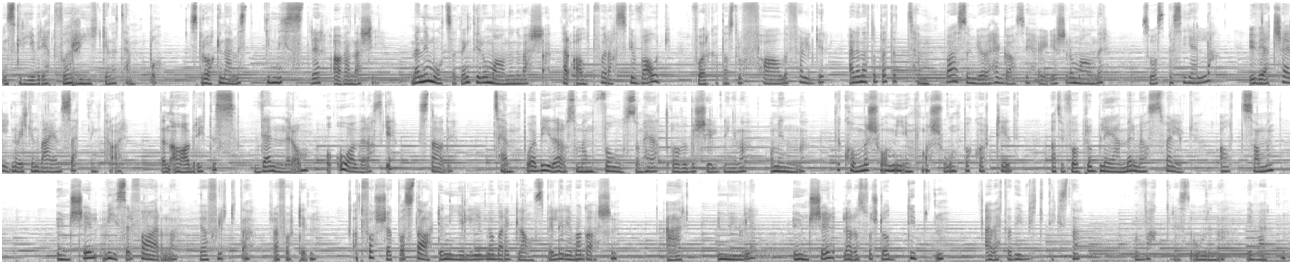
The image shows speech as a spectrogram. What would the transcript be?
Hun skriver i et forrykende tempo. Språket nærmest gnistrer av energi. Men i motsetning til romanuniverset, der altfor raske valg får katastrofale følger, er det nettopp dette tempoet som gjør Hegazi Høyers romaner så spesielle. Vi vet sjelden hvilken vei en setning tar. Den avbrytes, vender om og overrasker stadig. Tempoet bidrar også med en voldsomhet over beskyldningene og minnene. Det kommer så mye informasjon på kort tid at vi får problemer med å svelge alt sammen. Unnskyld viser farene ved å flykte fra fortiden. At forsøk på å starte nye liv med bare glansbilder i bagasjen er umulig. Unnskyld lar oss forstå dybden av et av de viktigste og vakreste ordene i verden.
